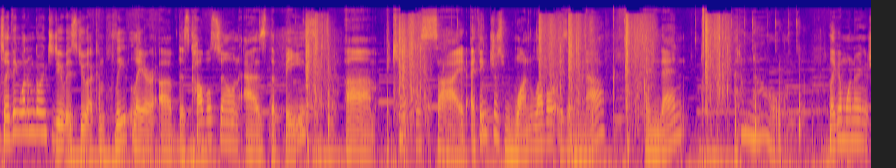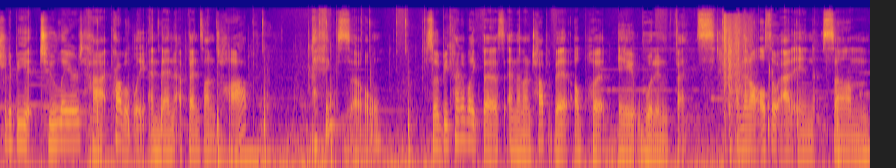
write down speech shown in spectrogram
So I think what I'm going to do is do a complete layer of this cobblestone as the base. Um, I can't decide. I think just one level is enough, and then, I don't know. Like I'm wondering, should it be two layers high? Probably, and then a fence on top? I think so. So it'd be kind of like this, and then on top of it, I'll put a wooden fence. And then I'll also add in some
